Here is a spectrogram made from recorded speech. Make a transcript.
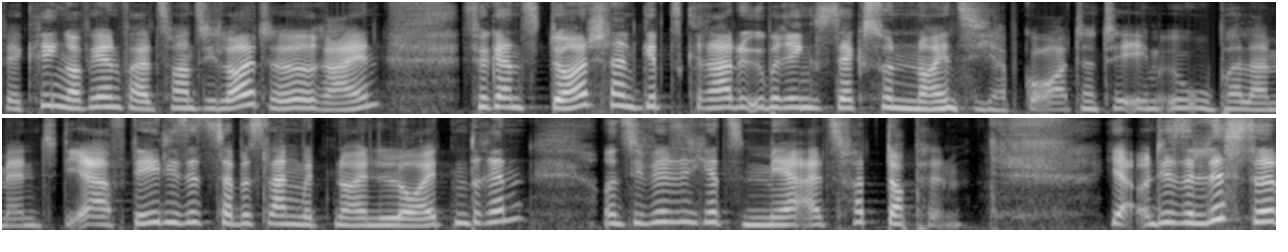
wir kriegen auf jeden Fall 20 Leute rein. Für ganz Deutschland gibt es gerade übrigens 96 Abgeordnete im EU-Parlament. Die AfD, die sitzt da bislang mit neun Leuten drin und sie will sich jetzt mehr als verdoppeln. Ja, und diese Liste,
